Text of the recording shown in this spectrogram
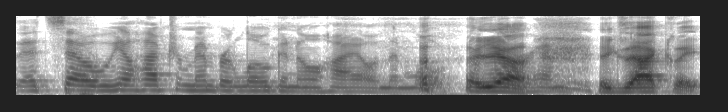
That's, so we'll have to remember Logan, Ohio, and then we'll Yeah, remember him. exactly.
